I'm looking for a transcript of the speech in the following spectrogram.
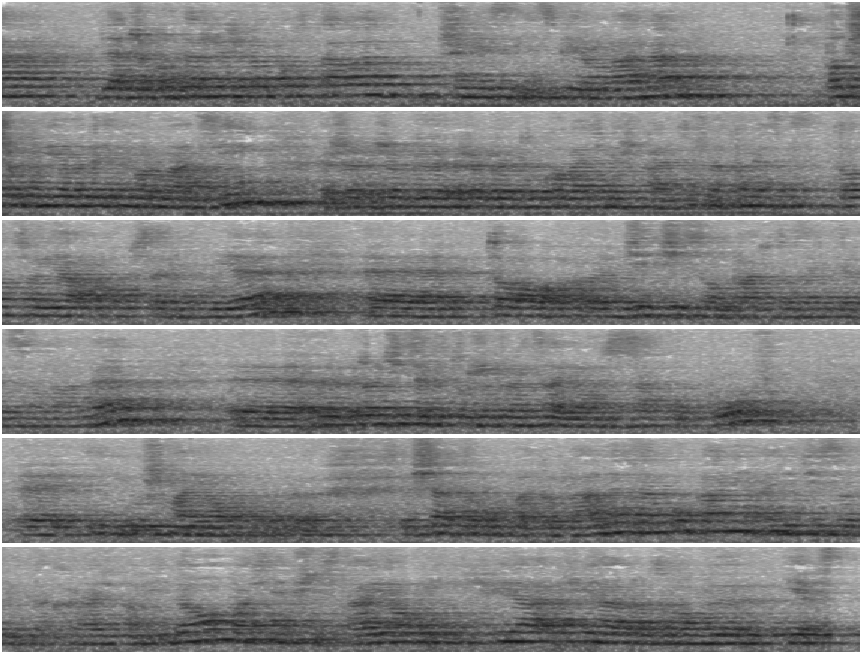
dlaczego ta rzeźba powstała, czym jest inspirowana, Potrzebujemy tej informacji, że- żeby, żeby edukować mieszkańców. Natomiast to, co ja obserwuję, e, to dzieci są bardzo zainteresowane. E, Rodzice, którzy wracają z zakupów e, i już mają e, siatę układowane zakupami, a dzieci sobie tak raźno idą, właśnie przystają i chwila, chwila rozmowy jest.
